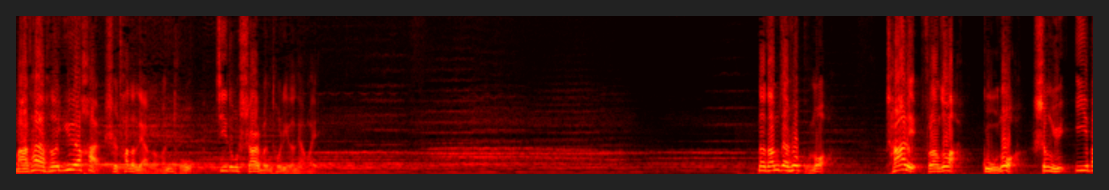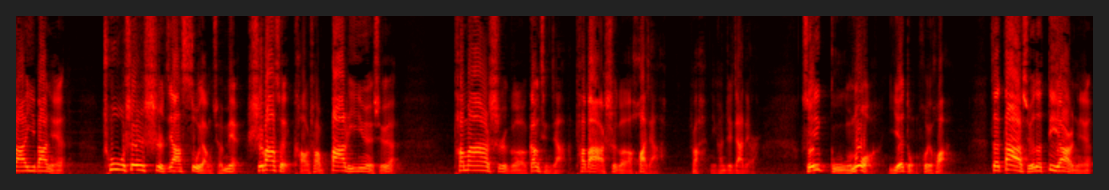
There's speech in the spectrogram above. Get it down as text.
马太和约翰是他的两个门徒，基督十二门徒里的两位。那咱们再说古诺，查理·弗朗佐瓦，古诺。生于一八一八年，出身世家，素养全面。十八岁考上巴黎音乐学院，他妈是个钢琴家，他爸是个画家，是吧？你看这家底儿，所以古诺也懂绘画。在大学的第二年，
